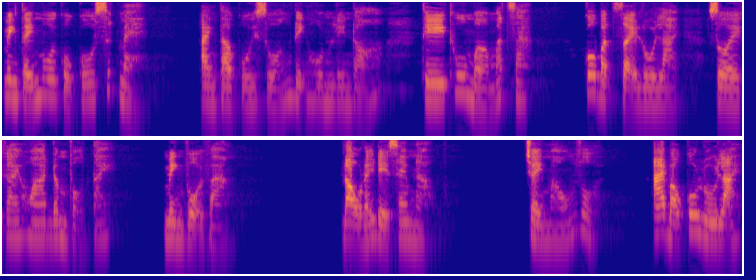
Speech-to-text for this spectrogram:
Mình thấy môi của cô sứt mẻ. Anh ta cúi xuống định hôn lên đó, thì Thu mở mắt ra. Cô bật dậy lùi lại, rồi gai hoa đâm vào tay. Mình vội vàng. Đầu đấy để xem nào. Chảy máu rồi. Ai bảo cô lùi lại?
